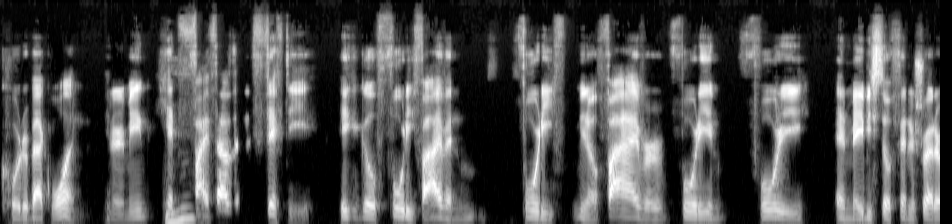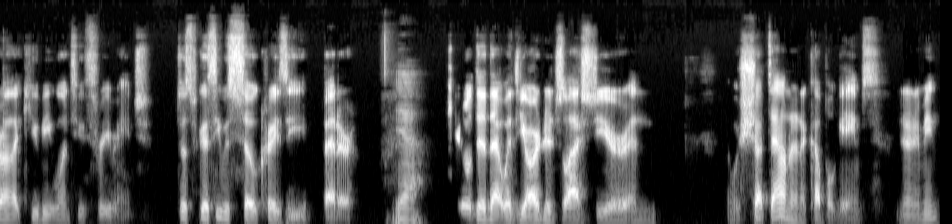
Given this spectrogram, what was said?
quarterback one. You know what I mean? He had Mhm. 5,050. He could go 45 and 40, you know, five or 40 and 40 and maybe still finish right around that QB one, two, three range just because he was so crazy better. yeah. Kittle did that with yardage last year and was shut down in a couple games. You know what I mean?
